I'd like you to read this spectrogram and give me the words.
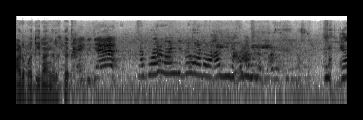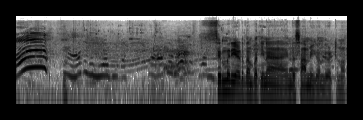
ஆடு பார்த்தீங்கன்னா அங்கே இருக்குது செம்மறி ஆடு தான் பார்த்தீங்கன்னா இந்த சாமிக்கு வந்து வெட்டணும்.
